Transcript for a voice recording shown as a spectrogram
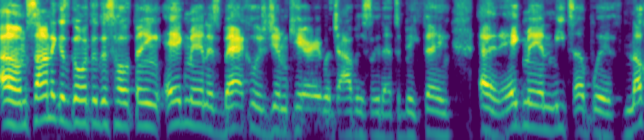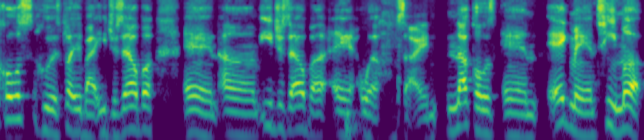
um Sonic is going through this whole thing. Eggman is back, who is Jim Carrey, which obviously that's a big thing. And Eggman meets up with Knuckles, who is played by Idris Elba, and um Idris Elba and well, sorry, Knuckles and Eggman team up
